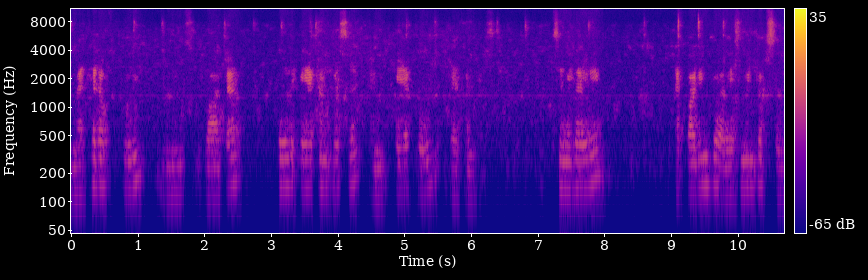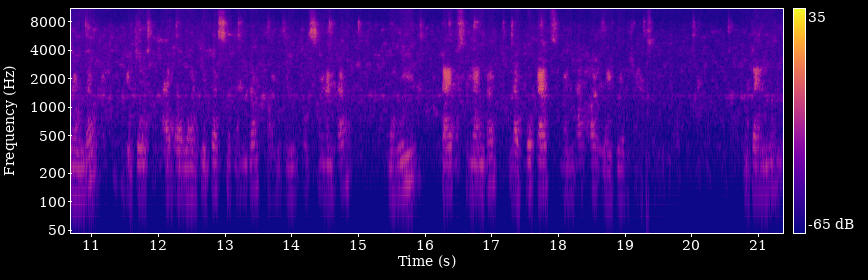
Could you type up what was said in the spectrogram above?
method of cooling means water cooled air compressor and air cooled air compressor. Similarly, according to arrangement of cylinder, it is either vertical cylinder, horizontal cylinder, V type cylinder, W type cylinder, or radial type cylinder. Then,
